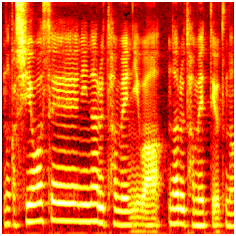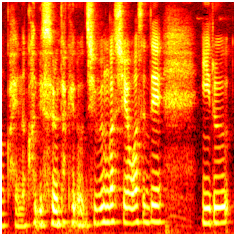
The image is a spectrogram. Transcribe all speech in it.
なんか幸せになるためにはなるためっていうとなんか変な感じするんだけど自分が幸せでいる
